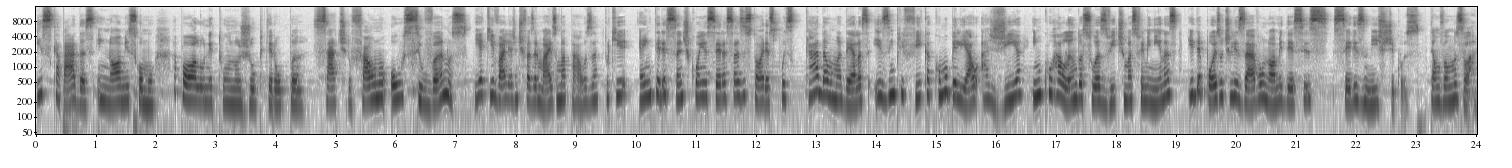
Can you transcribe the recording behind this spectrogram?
escapadas em nomes como Apolo, Netuno, Júpiter ou Pan, Sátiro, Fauno ou Silvanus? E aqui vale a gente fazer mais uma pausa, porque é interessante conhecer essas histórias, pois cada uma delas exemplifica como Belial agia encurralando as suas vítimas femininas e depois utilizava o nome desses seres místicos. Então vamos lá.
